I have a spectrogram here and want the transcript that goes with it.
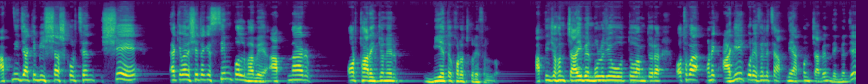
আপনি যাকে বিশ্বাস করছেন, সে একেবারে সেটাকে সিম্পলভাবে আপনার অর্থ আরেকজনের বিয়েতে খরচ করে ফেলল। আপনি যখন চাইবেন বলো যে, ও তো, আমি তোরা অথবা অনেক আগেই করে ফেলেছে, আপনি এখন চাবেন, দেখবেন যে,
